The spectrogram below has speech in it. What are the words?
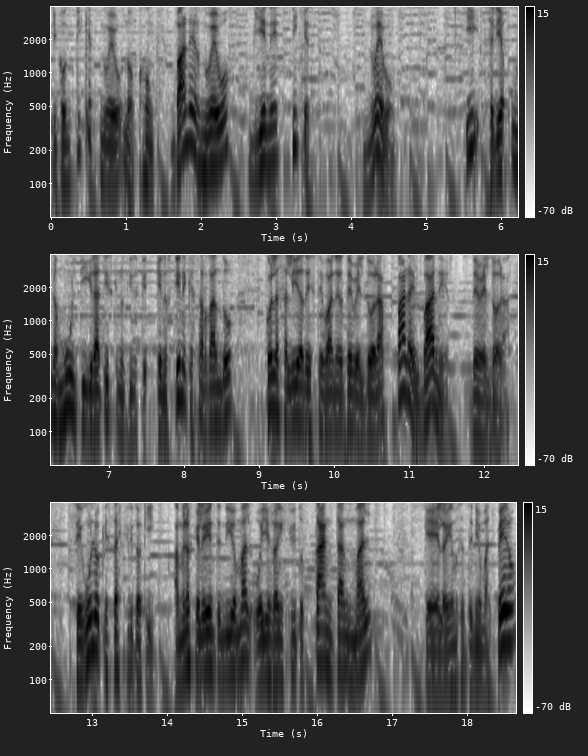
que con ticket nuevo, no, con banner nuevo viene ticket nuevo. Y sería una multi gratis que nos, tiene que estar dando con la salida de este banner de Veldora para el banner de Veldora. Según lo que está escrito aquí. A menos que lo haya entendido mal o ellos lo han escrito tan tan mal que lo habíamos entendido mal. Pero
